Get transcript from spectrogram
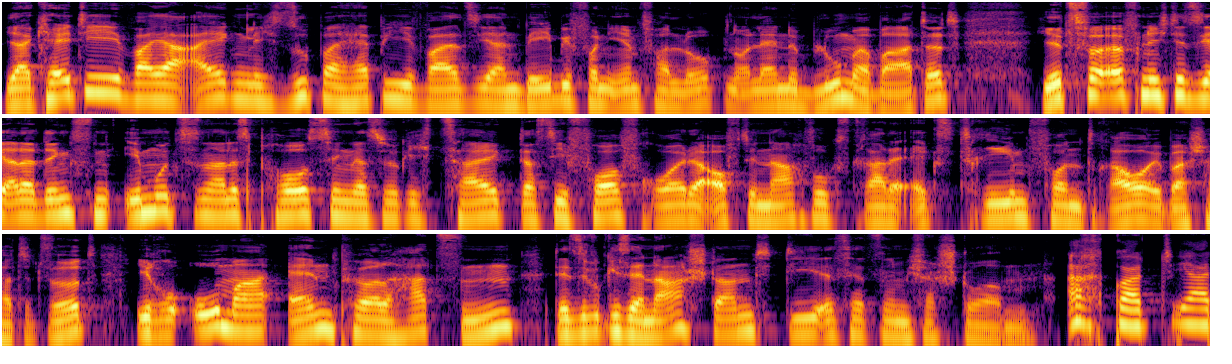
Ja, Katy war ja eigentlich super happy, weil sie ein Baby von ihrem Verlobten Orlando Bloom erwartet. Jetzt veröffentlichte sie allerdings ein emotionales Posting, das wirklich zeigt, dass die Vorfreude auf den Nachwuchs gerade extrem von Trauer überschattet wird. Ihre Oma Anne Pearl Hudson, der sie wirklich sehr nachstand, die ist jetzt nämlich verstorben. Ach Gott, ja,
